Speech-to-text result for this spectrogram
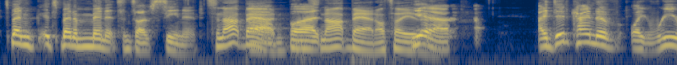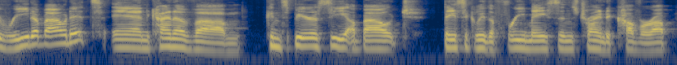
it's been it's been a minute since I've seen it. It's not bad, Uh, but- it's not bad. I'll tell you. Yeah. I did kind of like reread about it and kind of um conspiracy about basically the Freemasons trying to cover up.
